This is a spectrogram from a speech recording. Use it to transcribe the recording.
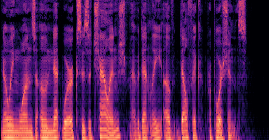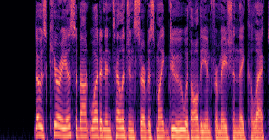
Knowing one's own networks is a challenge, evidently, of Delphic proportions. Those curious about what an intelligence service might do with all the information they collect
